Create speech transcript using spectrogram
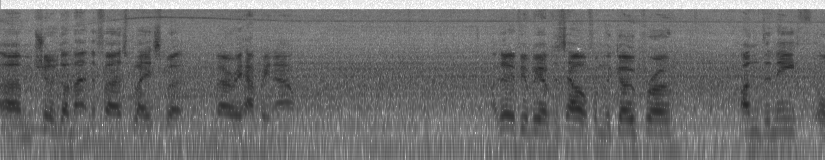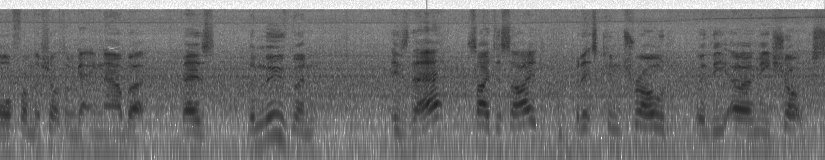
Um, should have done that in the first place, but very happy now. I don't know if you'll be able to tell from the GoPro underneath or from the shots I'm getting now, but there's the movement is there side to side, but it's controlled with the OME shocks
